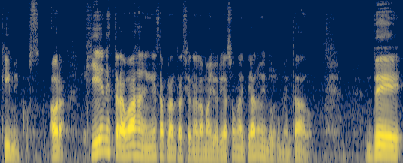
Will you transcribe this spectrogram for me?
químicos. Ahora, ¿quiénes trabajan en esa plantación? La mayoría son haitianos indocumentados. De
